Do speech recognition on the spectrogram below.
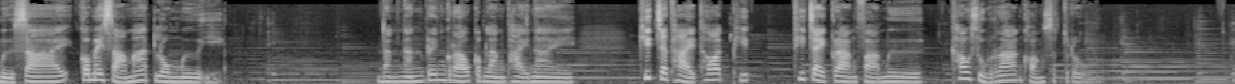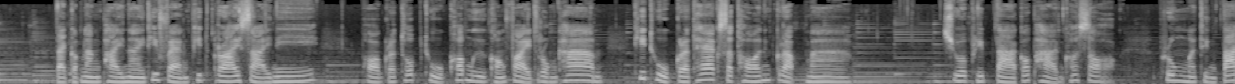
มือซ้ายก็ไม่สามารถลงมืออีก ดังนั้นเร่งเร้ากำลังภายใน คิดจะถ่ายทอดพิษที่ใจกลางฝ่ามือเข้าสู่ร่างของศัตรู แต่กำลังภายในที่แฝงพิษร้ายสายนี้ พอกระทบถูกข้อมือของฝ่ายตรงข้ามที่ถูกกระแทกสะท้อนกลับมา ชั่วพริบตาก็ผ่านข้อศอกพุ่งมาถึงใต้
